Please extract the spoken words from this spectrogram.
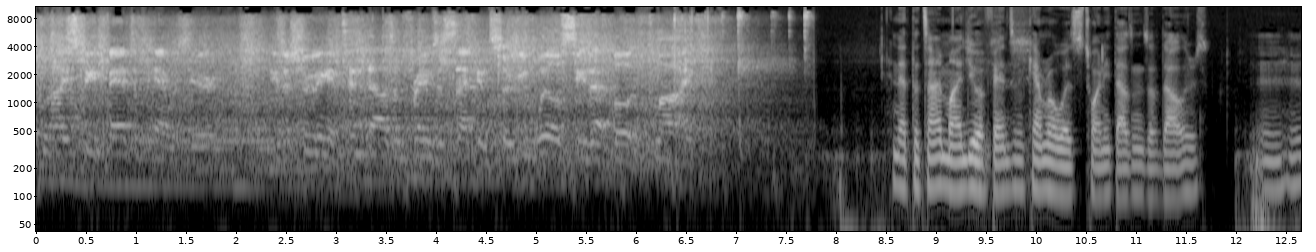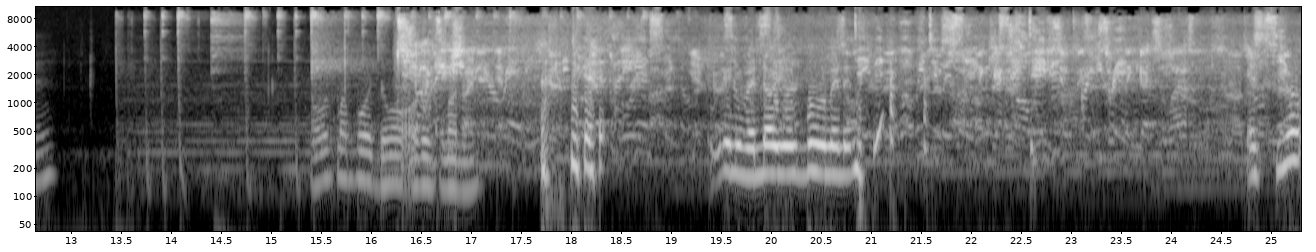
Two high-speed phantom cameras here. These are shooting at 10,000 frames a second, so you will see that bullet fly. And at the time, mind you, a Phantom camera was twenty thousands of dollars. Mm-hmm. What was my boy doing with all this money? We didn't even know you was bullying him. David, what we do is say, we say, David, are you ready? Catch the last one. It's you,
